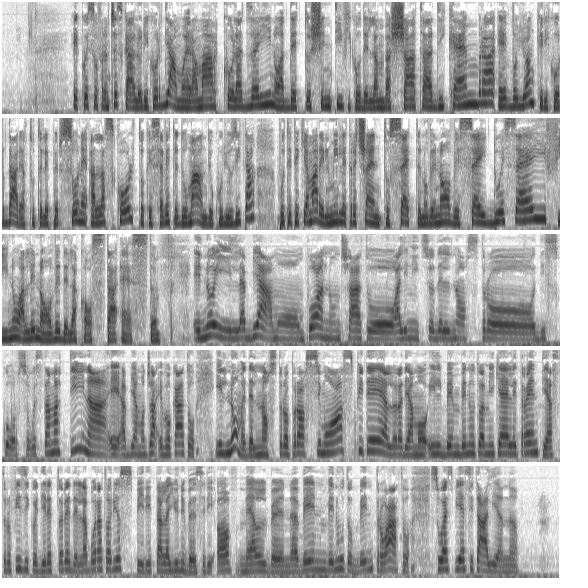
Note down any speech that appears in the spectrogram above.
E questo Francesca, lo ricordiamo, era Marco Lazzarino, addetto scientifico dell'ambasciata di Canberra e voglio anche ricordare a tutte le persone all'ascolto che se avete domande o curiosità potete chiamare il 1300 799 626 fino alle 9 della costa est e noi l'abbiamo un po' annunciato all'inizio del nostro discorso questa mattina e abbiamo già evocato il nome del nostro prossimo ospite. Allora diamo il benvenuto a Michele Trenti, astrofisico e direttore del laboratorio Spirit alla University of Melbourne. Benvenuto, ben trovato su SBS Italian.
